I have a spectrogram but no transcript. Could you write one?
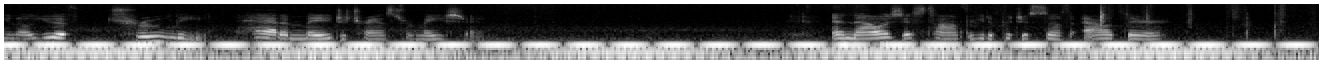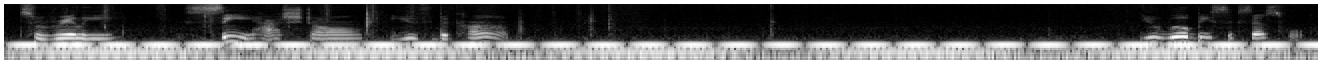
You know, you have truly had a major transformation. And now it's just time for you to put yourself out there to really see how strong you've become. You will be successful.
